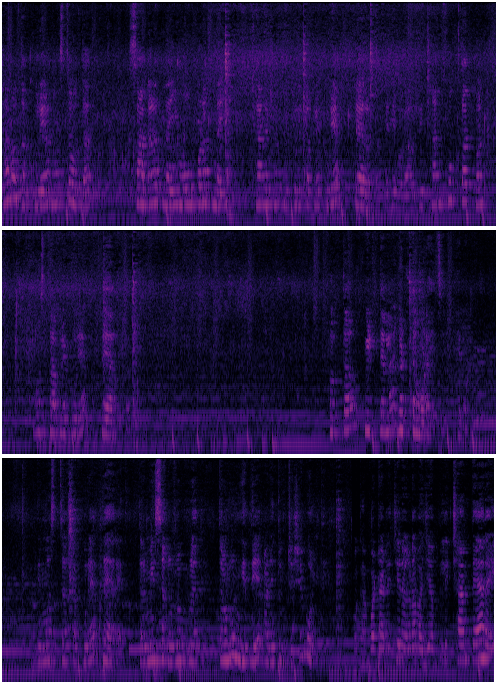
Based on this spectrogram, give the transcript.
छान होतात पुऱ्या मस्त होतात. सादळत नाही मऊ पडत नाही. छान अशा कुरकुरीत आपल्या पुऱ्या तयार होतात. हे बघा अगदी छान फुगतात पण. मस्त आपल्या पुऱ्या तयार होतात. फक्त पीठ त्याला घट्ट मळायचे हे बघा. अगदी मस्त अशा पुऱ्या तयार आहेत. तर मी सगळं पुऱ्या तळून घेते आणि तुमच्याशी बोलते. बघा बटाट्याची रगडा भाजी आपली छान तयार आहे.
